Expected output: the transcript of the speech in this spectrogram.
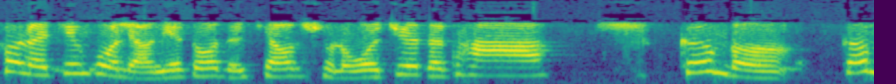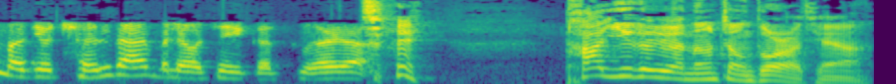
后来经过两年多的相处了，我觉得他根本根本就承担不了这个责任。他一个月能挣多少钱啊？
